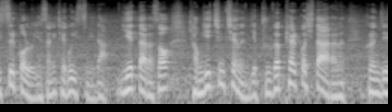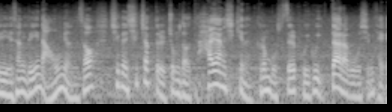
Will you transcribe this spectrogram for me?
있을 걸로 예상이 되고 있습니다. 이에 따라서 경기 침체는 이제 불가피할 것이다라는 그런 예상들이 나오면서 최근 실적들을 좀 더 하향시키는 그런 모습들을 보이고 있다라고 보시면 될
